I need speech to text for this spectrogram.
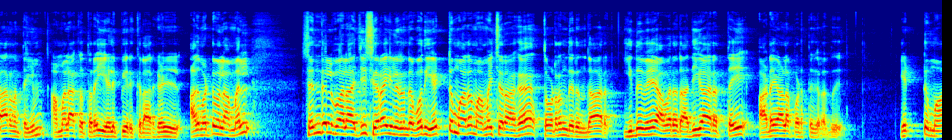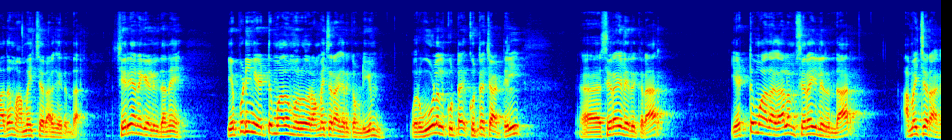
காரணத்தையும் அமலாக்கத்துறை எழுப்பியிருக்கிறார்கள். அது மட்டும் இல்லாமல் செந்தில் பாலாஜி சிறையில் இருந்தபோது எட்டு மாதம் அமைச்சராக தொடர்ந்து இருந்தார் இதுவே அவரது அதிகாரத்தை அடையாளப்படுத்துகிறது. எட்டு மாதம் அமைச்சராக இருந்தார். சரியான கேள்வி தானே எப்படிங்க எட்டு மாதம் ஒருவர் ஒரு அமைச்சராக இருக்க முடியும்? ஒரு ஊழல் குற்ற குற்றச்சாட்டில் சிறையில் இருக்கிறார். எட்டு மாத காலம் சிறையில் இருந்தார். அமைச்சராக.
